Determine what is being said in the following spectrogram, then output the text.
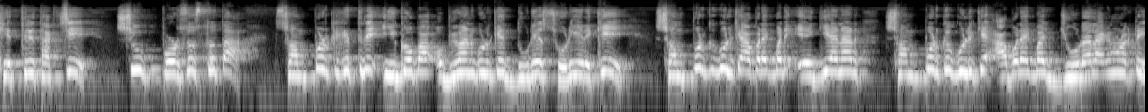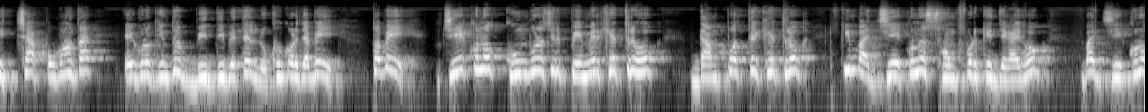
ক্ষেত্রে থাকছে সুপ্রশস্ততা। সম্পর্কের ক্ষেত্রে ইগো বা অভিমানগুলোকে দূরে সরিয়ে রেখে সম্পর্কগুলিকে আবার একবার এগিয়ে আনার, সম্পর্কগুলিকে আবার একবার জোড়া লাগানোর একটা ইচ্ছা, প্রবণতা, এগুলো কিন্তু বৃদ্ধি পেতে লক্ষ্য করা যাবে। তবে যে কোনো কুম্ভ রাশির প্রেমের ক্ষেত্রে হোক দাম্পত্যের ক্ষেত্রে হোক কিংবা যে কোনো সম্পর্কের জায়গায় হোক বা যে কোনো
